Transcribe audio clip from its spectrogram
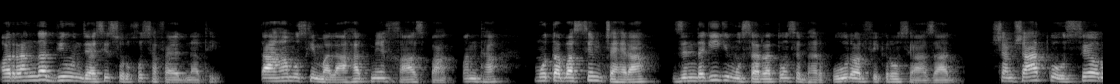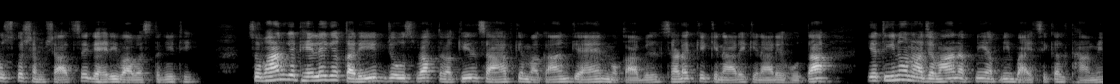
اور رنگت بھی ان جیسی سرخ و سفید نہ تھی۔ تاہم اس کی ملاحت میں خاص پاک پن تھا، متبسم چہرہ، زندگی کی مسرتوں سے بھرپور اور فکروں سے آزاد۔ شمشاد کو اس سے اور اس کو شمشاد سے گہری وابستگی تھی۔ سبحان کے ٹھیلے کے قریب جو اس وقت وکیل صاحب کے مکان کے عین مقابل سڑک کے کنارے کنارے ہوتا، یہ تینوں نوجوان اپنی اپنی بائسیکل تھامے،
